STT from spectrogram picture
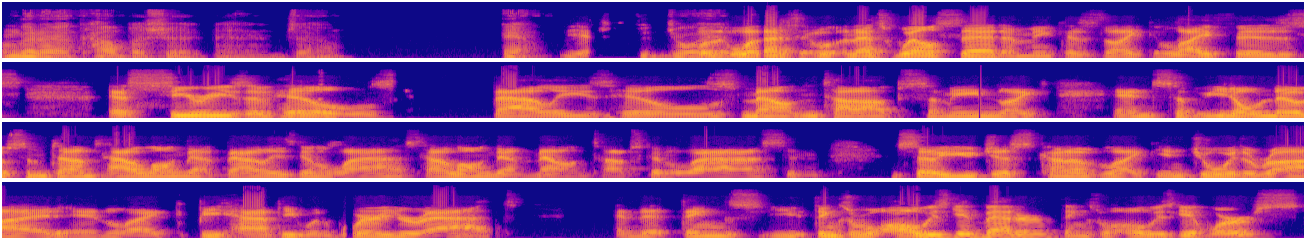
I'm going to accomplish it. And uh, yeah, yeah, enjoy. Well, well, that's that's well said. I mean, because like life is a series of hills valleys, hills, mountaintops. I mean, like, and so you don't know sometimes how long that valley is going to last, how long that mountaintop's going to last, and so you just kind of like enjoy the ride and like be happy with where you're at, and that things you, things will always get better, things will always get worse.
